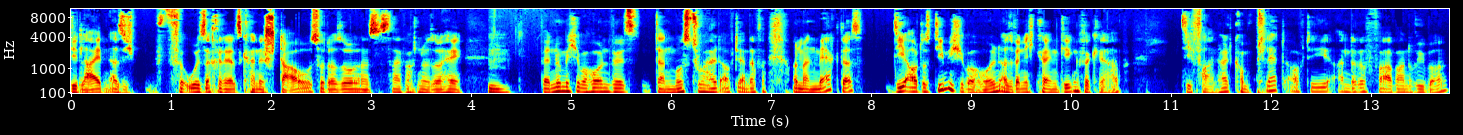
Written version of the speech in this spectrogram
die leiden, also ich verursache da jetzt keine Staus oder so, das ist einfach nur so, hey, hm. Wenn du mich überholen willst, dann musst du halt auf die andere. Und man merkt das, die Autos, die mich überholen, also wenn ich keinen Gegenverkehr habe, die fahren halt komplett auf die andere Fahrbahn rüber.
